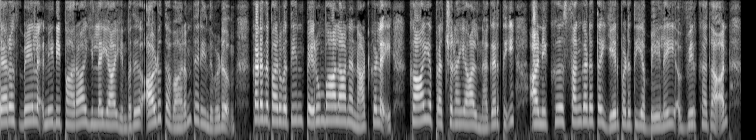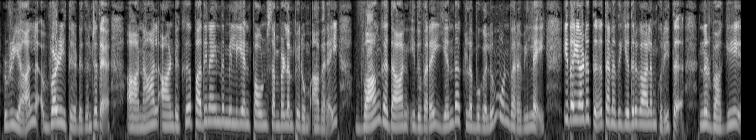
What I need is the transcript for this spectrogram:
கேரத் பேல் நீடிப்பாரா இல்லையா என்பது அடுத்த வாரம் தெரிந்துவிடும். கடந்த பருவத்தின் பெரும்பாலான நாட்களை காய பிரச்சனையால் நகர்த்தி அணிக்கு சங்கடத்தை ஏற்படுத்திய பேலை விற்கத்தான் ரியால் வழி தேடுகின்றது. ஆனால் ஆண்டுக்கு பதினைந்து மில்லியன் பவுண்ட் சம்பளம் பெறும் அவரை வாங்கதான் இதுவரை எந்த கிளப்புகளும் முன்வரவில்லை. இதையடுத்து தனது எதிர்காலம் குறித்து நிர்வாகி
